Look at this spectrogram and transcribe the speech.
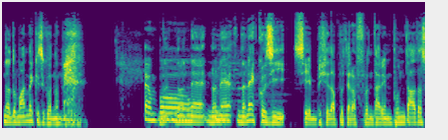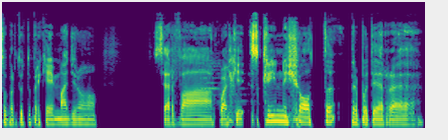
una domanda che secondo me è un po'... non, è, non è- non è così semplice da poter affrontare in puntata, soprattutto perché immagino serva qualche screenshot per poter eh,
